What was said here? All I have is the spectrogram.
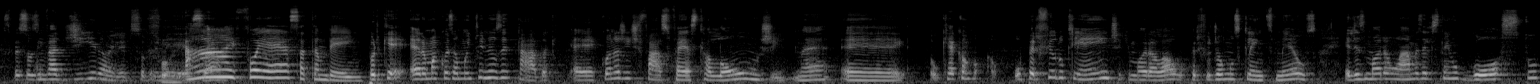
As pessoas invadiram a ilha de sobremesa. Ai, foi essa também. Porque era uma coisa muito inusitada. É, quando a gente faz festa longe, né? é, o, que é, que- o perfil do cliente que mora lá, o perfil de alguns clientes meus, eles moram lá, mas eles têm o gosto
